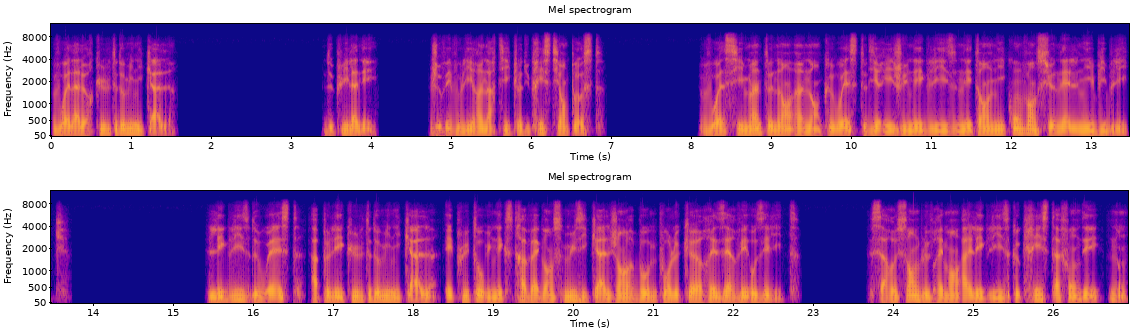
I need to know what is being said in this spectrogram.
Voilà leur culte dominical. Depuis l'année. Je vais vous lire un article du Christian Post. Voici maintenant un an que West dirige une église n'étant ni conventionnelle ni biblique. L'église de West, appelée culte dominical, est plutôt une extravagance musicale genre baume pour le cœur réservé aux élites. Ça ressemble vraiment à l'église que Christ a fondée, non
